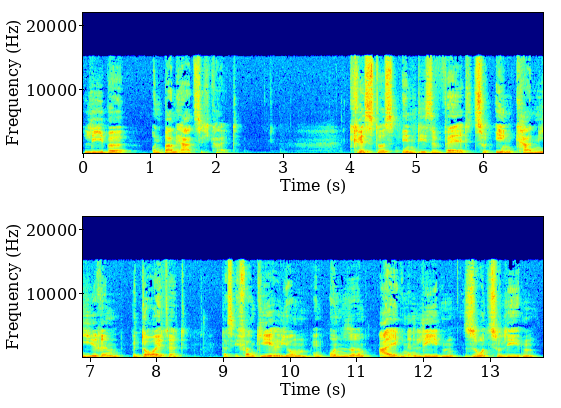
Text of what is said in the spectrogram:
Liebe und Barmherzigkeit. Christus in diese Welt zu inkarnieren bedeutet, das Evangelium in unserem eigenen Leben so zu leben,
